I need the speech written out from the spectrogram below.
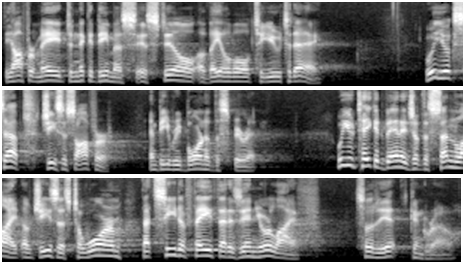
The offer made to Nicodemus is still available to you today. Will you accept Jesus' offer and be reborn of the Spirit? Will you take advantage of the sunlight of Jesus to warm that seed of faith that is in your life so that it can grow?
